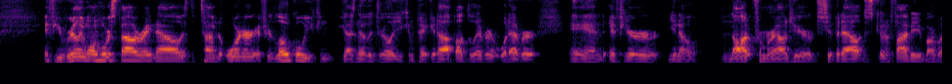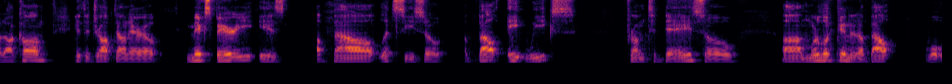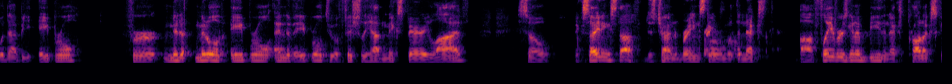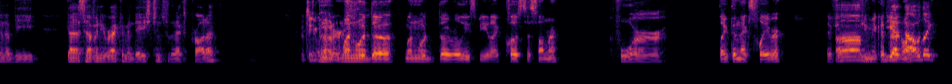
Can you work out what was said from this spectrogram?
if you really want horsepower right now is the time to order. If you're local you can you guys know the drill. You can pick it up. I'll deliver it whatever. And if you're you know not from around here, ship it out. Just go to 580barbell.com, hit the drop down arrow. Mixed berry is about, let's see, so about eight weeks from today. So um, we're looking at about, what would that be? April for mid middle of April, end of April to officially have mixed berry live. So exciting stuff. Just trying to brainstorm what the next uh, flavor is going to be, the next product's going to be You guys have any recommendations for the next product? Protein When, powder. when would the when would the release be? Like close to summer, For like the next flavor. If you, um, if you make a third yeah, one, I would like,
